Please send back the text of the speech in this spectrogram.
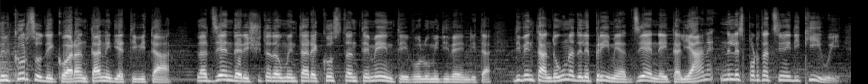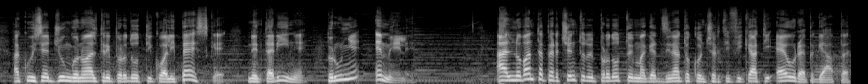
Nel corso dei 40 anni di attività, l'azienda è riuscita ad aumentare costantemente i volumi di vendita, diventando una delle prime aziende italiane nell'esportazione di kiwi, a cui si aggiungono altri prodotti quali pesche, nettarine, prugne e mele. Ha il 90% del prodotto immagazzinato con certificati EUREP GAP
